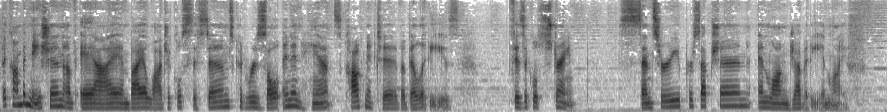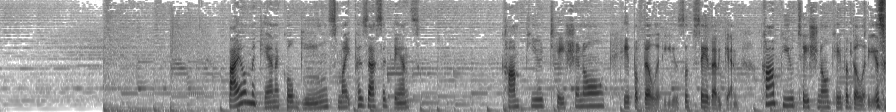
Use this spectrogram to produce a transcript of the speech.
the combination of AI and biological systems could result in enhanced cognitive abilities, physical strength, sensory perception, and longevity in life. Biomechanical beings might possess advanced computational capabilities. Let's say that again computational capabilities,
